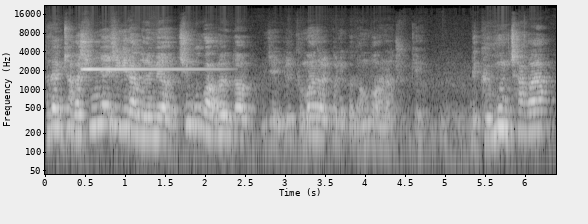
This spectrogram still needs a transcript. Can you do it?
사장님 차가 10년식이라 그러면 친구가 어, 나 이제 일 그만할 거니까 넘버 하나 줄게. 음, 근데 그분 차가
